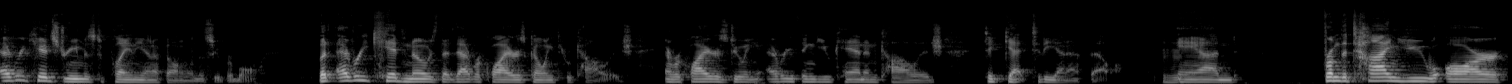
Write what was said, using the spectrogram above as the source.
Every kid's dream is to play in the NFL and win the Super Bowl. But every kid knows that that requires going through college and requires doing everything you can in college to get to the NFL. Mhm. And from the time you are,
